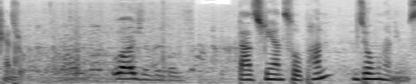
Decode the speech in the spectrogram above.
সেনা। তাজরিয়ান সোফান যমুনা নিউজ।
